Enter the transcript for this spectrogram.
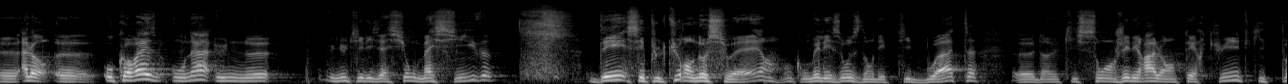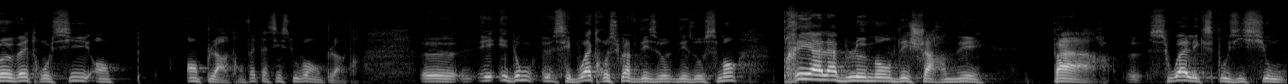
Euh, alors, au Corrèze, on a une, utilisation massive des sépultures en ossuaire. Donc, on met les os dans des petites boîtes qui sont en général en terre cuite, qui peuvent être aussi en, plâtre, en fait assez souvent en plâtre. Et, donc, ces boîtes reçoivent des ossements préalablement décharnés par euh, soit l'exposition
